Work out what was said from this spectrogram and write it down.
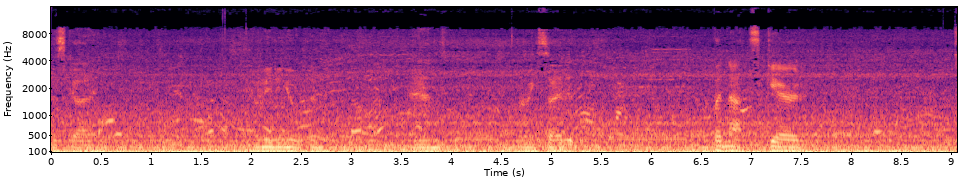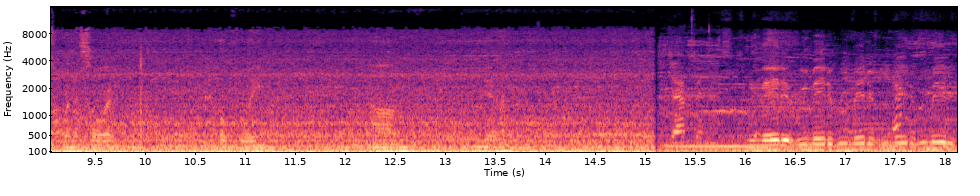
this guy. I'm meeting up with him and I'm excited, but not scared when I saw it, hopefully. Um, yeah. We made it, we made it, we made it, we made it, we made it.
